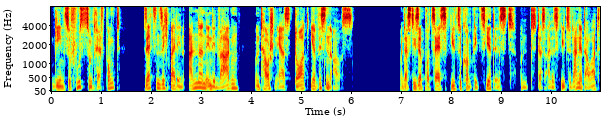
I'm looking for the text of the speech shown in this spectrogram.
gehen zu Fuß zum Treffpunkt, setzen sich bei den anderen in den Wagen und tauschen erst dort ihr Wissen aus. Und dass dieser Prozess viel zu kompliziert ist und dass alles viel zu lange dauert,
